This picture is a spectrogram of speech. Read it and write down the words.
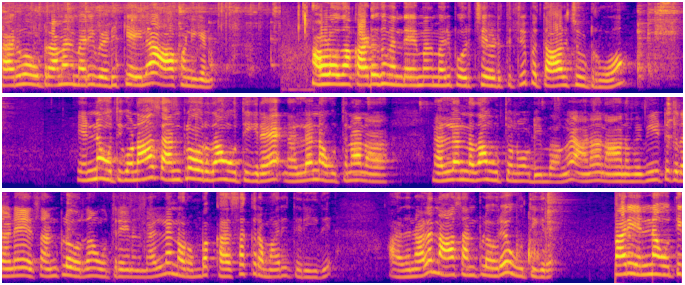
கருவை விட்றாமல் இந்த மாதிரி வெடிக்கையில் ஆஃப் பண்ணிக்கணும். அவ்வளோதான் கடுகு வெந்தயம் அது மாதிரி பொரித்து எடுத்துகிட்டு இப்போ தாளித்து விட்ருவோம் எண்ணெய் ஊற்றிக்கோனா சன்ஃப்ளவர் தான் ஊற்றிக்கிறேன் நல்லெண்ணெய் ஊற்றினா நான் நல்லெண்ணெய் தான் ஊற்றணும் அப்படிம்பாங்க. ஆனால் நான் நம்ம வீட்டுக்கு தானே சன்ஃப்ளவர் தான் ஊற்றுறேன் எனக்கு நல்லெண்ணெய் ரொம்ப கசக்கிற மாதிரி தெரியுது. அதனால் நான் சன்ஃப்ளவரே ஊற்றிக்கிறேன் இது மாதிரி எண்ணெய் ஊற்றி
